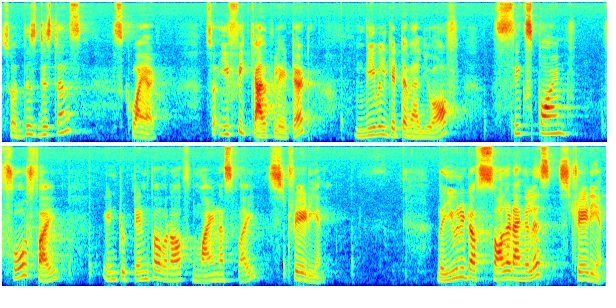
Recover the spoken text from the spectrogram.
So, this distance squared. So, if we calculate it we will get a value of 6.45 into 10 power of minus 5 steradian. The unit of solid angle is steradian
